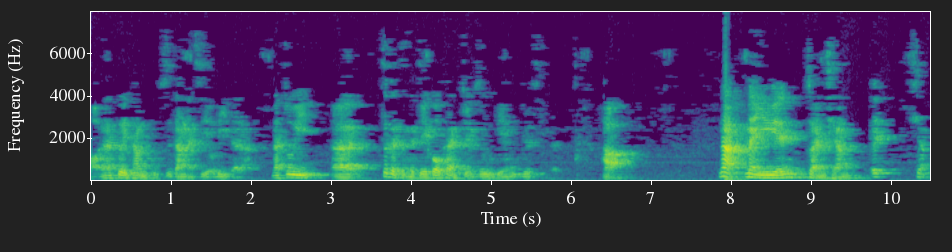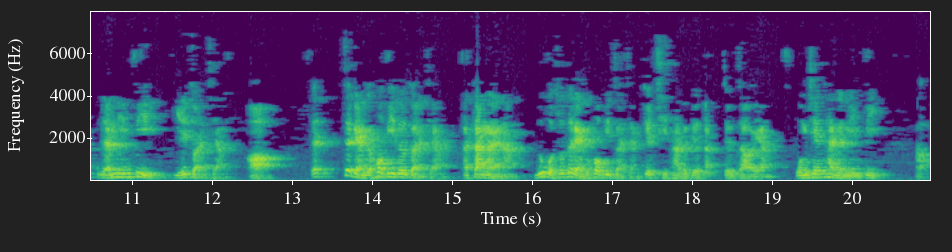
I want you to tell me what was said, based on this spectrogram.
好，那对他们股市当然是有利的啦。那注意，呃，这个整个结构看九十五点五就行了。好，那美元转强，哎，像人民币也转强啊，哎，这两个货币都转强啊。当然啦，如果说这两个货币转强，就其他的就打就遭殃。我们先看人民币啊，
